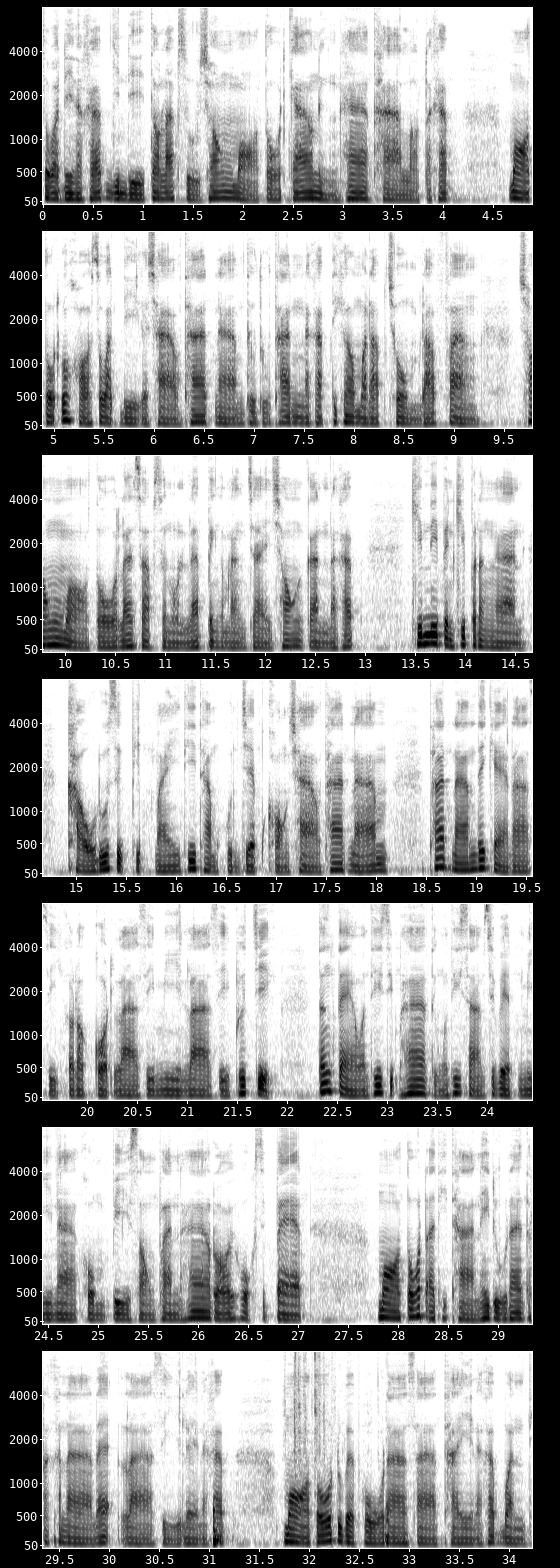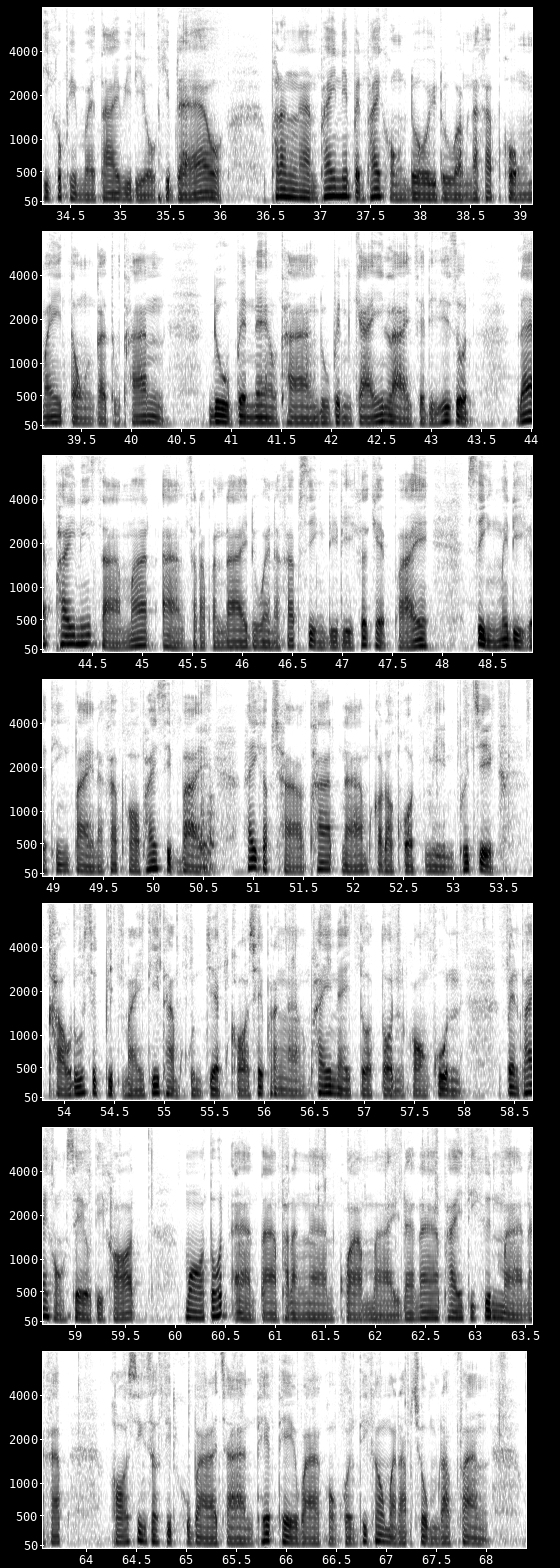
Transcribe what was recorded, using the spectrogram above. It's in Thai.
สวัสดีนะครับ ยินดีต้อนรับสู่ช่องหมอโต๊ด915 ทาลอตนะครับ หมอโต๊ดก็ขอสวัสดีกับชาวธาตุน้ำทุกๆท่านนะครับ ที่เข้ามารับชมรับฟังช่องหมอโต๊ดและสนับสนุนและเป็นกำลังใจช่องกันนะครับ คลิปนี้เป็นคลิปพลังงาน เขารู้สึกผิดไหมที่ทำคุณเจ็บของชาวธาตุน้ำธาตุน้ำได้แก่ราศีกรกฎราศีมีนราศีพฤศจิก ตั้งแต่วันที่ 15 ถึงวันที่ 31 มีนาคมปี 2568 หมอโต๊ดอธิษฐานให้ดูได้ลัคนาและราศีเลยนะครับ หมอโต๊ดดูแบบโหราศาสตร์ไทยนะครับ วันที่เขาพิมพ์ไว้ใต้วิดีโอคลิปแล้ว พลังงานไพ่นี่เป็นไพ่ของโดยรวมนะครับ คงไม่ตรงกับทุกท่าน ดูเป็นแนวทาง ดูเป็นไกด์ไลน์จะดีที่สุด และไพ่นี้สามารถอ่านสลับกันได้ด้วยนะครับ สิ่งดีๆก็เก็บไว้ สิ่งไม่ดีก็ทิ้งไปนะครับ ขอไพ่สิบใบให้กับชาวธาตุน้ำกรกฎมีนพฤศจิก เขารู้สึกผิดไหมที่ทำคุณเจ็บขอเช็คพลังงานไพ่ในตัวตนของคุณ เป็นไพ่ของเซลติคอสมอต้อ่านตามพลังงานความหมายและหน้าไพ่ที่ขึ้นมานะครับขอสิ่งศักดิ์สิทธิ์ครูบาอาจารย์เทพเทวาของคนที่เข้ามารับชมรับฟัง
